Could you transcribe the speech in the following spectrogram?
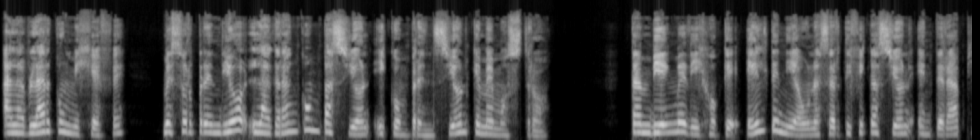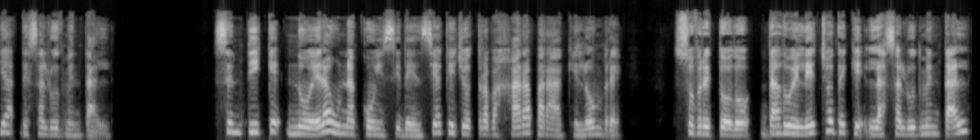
Al hablar con mi jefe, me sorprendió la gran compasión y comprensión que me mostró. También me dijo que él tenía una certificación en terapia de salud mental. Sentí que no era una coincidencia que yo trabajara para aquel hombre, sobre todo dado el hecho de que la salud mental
